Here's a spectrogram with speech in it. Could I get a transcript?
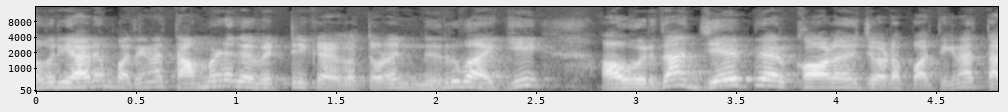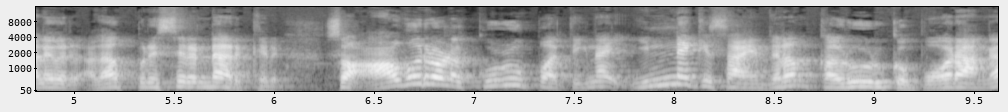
அவர் யாரும் பார்த்தீங்கன்னா தமிழக வெற்றி கழகத்தோட நிர்வாகி. அவர் தான் ஜேபிஆர் காலேஜோட பார்த்தீங்கன்னா தலைவர் அதாவது பிரசிடெண்டாக இருக்கார். ஸோ அவரோட குழு பார்த்தீங்கன்னா இன்னைக்கு சாயந்தரம் கரூருக்கு போகிறாங்க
